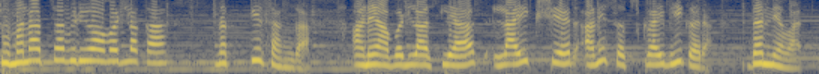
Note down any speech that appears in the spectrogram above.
तुम्हाला आजचा व्हिडिओ आवडला का? नक्की सांगा. आणि आवडला असल्यास लाईक शेअर आणि सबस्क्राईबही करा. धन्यवाद.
